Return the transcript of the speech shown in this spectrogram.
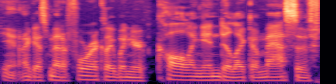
you know, I guess metaphorically when you're calling into like a massive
